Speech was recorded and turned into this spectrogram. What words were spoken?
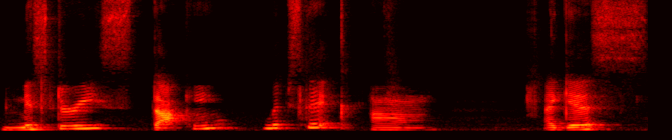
Mystery Stocking lipstick. Um, I guess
